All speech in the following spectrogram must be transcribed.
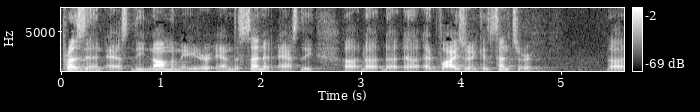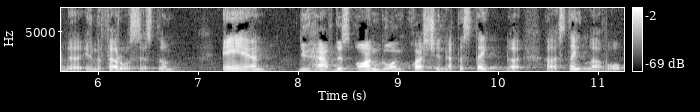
president as the nominator and the Senate as the, uh, the, the uh, advisor and consenter uh, in the federal system. And you have this ongoing question at the state, uh, state level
